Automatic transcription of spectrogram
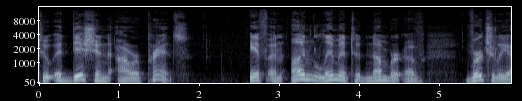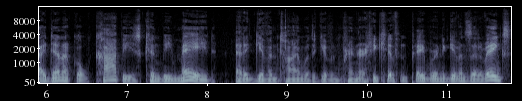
to edition our prints? If an unlimited number of virtually identical copies can be made at a given time with a given printer and a given paper and a given set of inks,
